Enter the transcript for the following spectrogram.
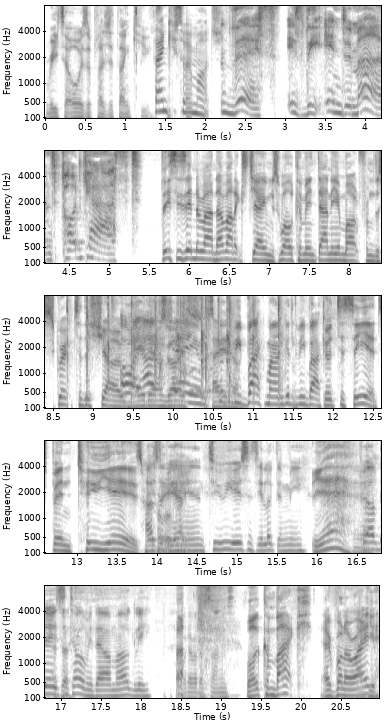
Rita, always a pleasure. Thank you. Thank you so much. This is the In Demand podcast. This is In Demand. I'm Alex James. Welcoming Danny and Mark from the script to the show. Oh, How you Alex doing, guys? James. How Good to be back, man. Good to be back. Good to see you. It's been two years. Has it? probably. Yeah, two years since you looked at me. Yeah. 12 days and told me that I'm ugly. Or whatever that song is. Welcome back. Everyone all right? Yeah,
